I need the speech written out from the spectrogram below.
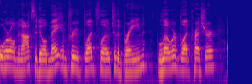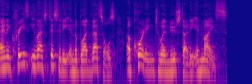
Oral minoxidil may improve blood flow to the brain, lower blood pressure, and increase elasticity in the blood vessels, according to a new study in mice.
